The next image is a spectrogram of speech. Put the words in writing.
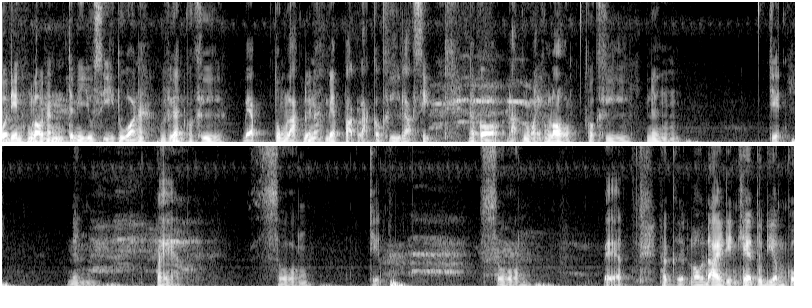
ตัวเด่นของเรานั้นจะมีอยู่สีตัวนะเพื่อนๆก็คือแบบตรงหลักด้วยนะ แบบปักหลักก็คือหลักสิบแล้วก็หลักหน่วยของเราก็คือหนึ่งเจ็ดหนึ่งแปดสองเจ็ดสองแปดถ้าเกิดเราได้เด่นแค่ตัวเดียวมันก็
